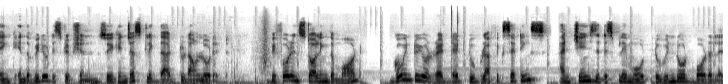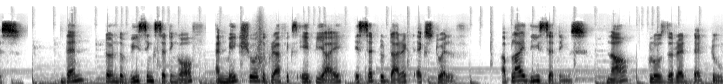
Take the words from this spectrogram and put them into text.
link in the video description so you can just click that to download it. Before installing the mod, go into your Red Dead 2 graphics settings and change the display mode to windowed borderless. Then turn the VSync setting off and make sure the graphics API is set to DirectX 12. Apply these settings. Now close the Red Dead 2.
